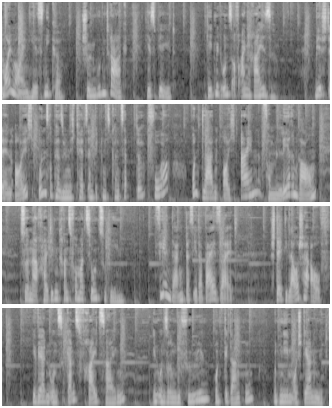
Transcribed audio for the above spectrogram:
Moin Moin, hier ist Nike. Schönen guten Tag, hier ist Birgit. Geht mit uns auf eine Reise. Wir stellen euch unsere Persönlichkeitsentwicklungskonzepte vor und laden euch ein, vom leeren Raum zur nachhaltigen Transformation zu gehen. Vielen Dank, dass ihr dabei seid. Stellt die Lauscher auf. Wir werden uns ganz frei zeigen in unseren Gefühlen und Gedanken und nehmen euch gerne mit.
